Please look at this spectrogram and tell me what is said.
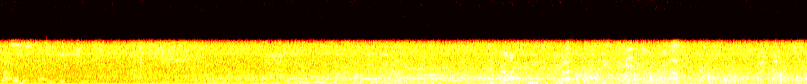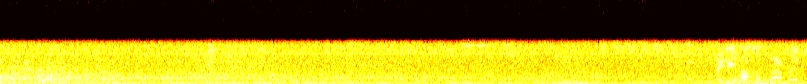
That one was better than two. I feel like I need to do like I think half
